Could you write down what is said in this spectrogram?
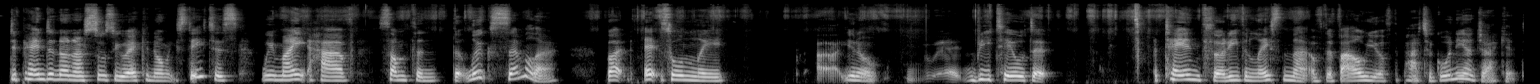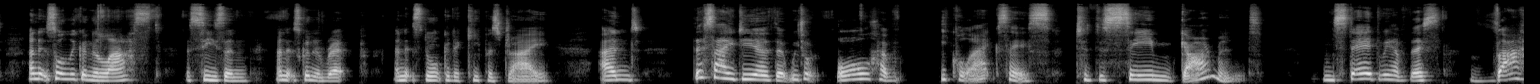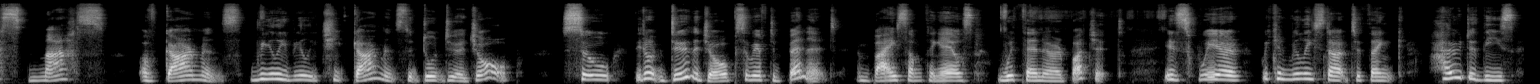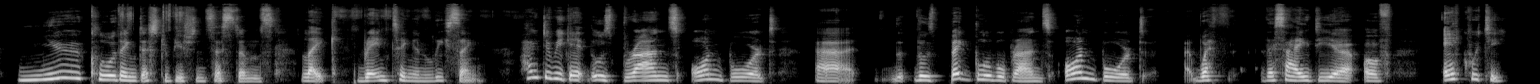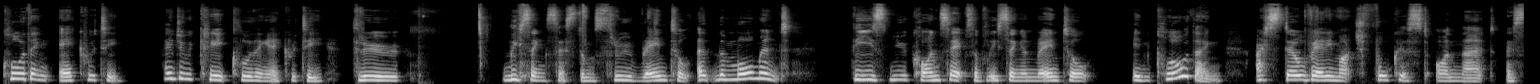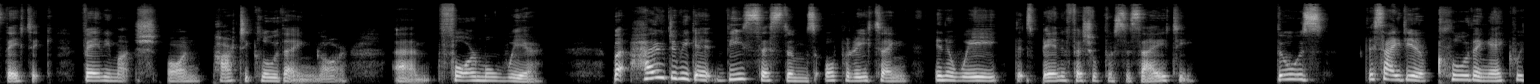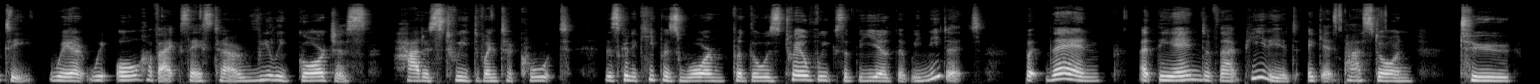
Depending on our socioeconomic status, we might have something that looks similar, but it's only, uh, you know, retailed at a tenth or even less than that of the value of the Patagonia jacket. And it's only going to last a season and it's going to rip and it's not going to keep us dry. And this idea that we don't all have equal access to the same garment. Instead, we have this vast mass of garments, really, really cheap garments that don't do a job. So they don't do the job, so we have to bin it and buy something else within our budget. Is where we can really start to think, how do these new clothing distribution systems like renting and leasing, how do we get those brands on board, uh, th- those big global brands on board with this idea of equity, clothing equity? How do we create clothing equity through leasing systems, through rental. At the moment, these new concepts of leasing and rental in clothing are still very much focused on that aesthetic, very much on party clothing or um, formal wear. But how do we get these systems operating in a way that's beneficial for society? Those, this idea of clothing equity, where we all have access to a really gorgeous Harris tweed winter coat that's going to keep us warm for those 12 weeks of the year that we need it. But then at the end of that period, it gets passed on to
